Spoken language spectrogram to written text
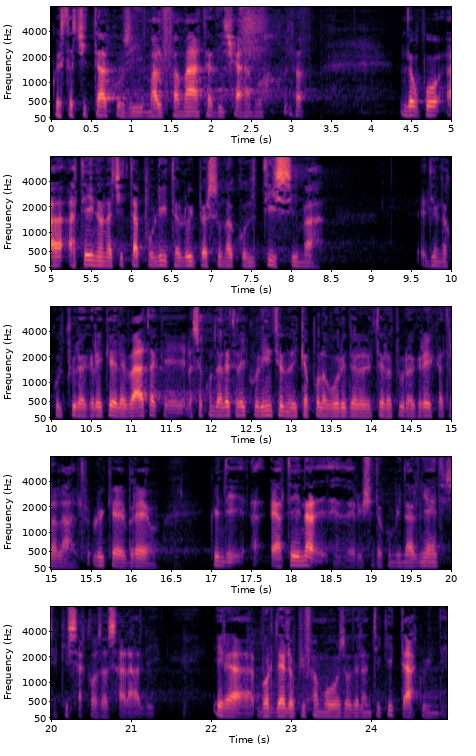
Questa città così malfamata, diciamo, no? dopo Atene una città pulita, lui persona coltissima, di una cultura greca elevata che la seconda lettera ai Corinzi è uno dei capolavori della letteratura greca, tra l'altro, lui che è ebreo. Quindi a Atena è riuscito a combinare niente, cioè, chissà cosa sarà lì. Era il bordello più famoso dell'antichità, quindi.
